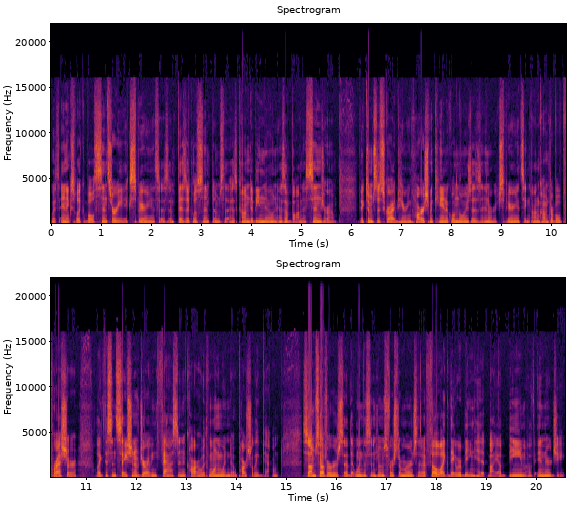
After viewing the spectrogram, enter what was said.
with inexplicable sensory experiences and physical symptoms that has come to be known as Havana syndrome. Victims described hearing harsh mechanical noises and are experiencing uncomfortable pressure, like the sensation of driving fast in a car with one window partially down. Some sufferers said that when the symptoms first emerged that it felt like they were being hit by a beam of energy.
